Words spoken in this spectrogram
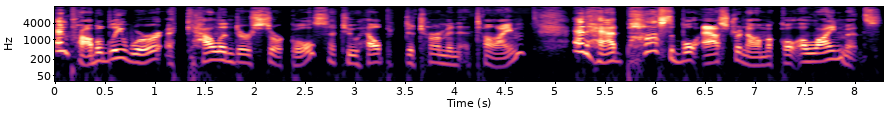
and probably were calendar circles to help determine time and had possible astronomical alignments.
